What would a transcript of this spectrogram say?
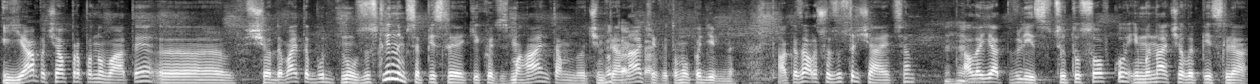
І я почав пропонувати, що давайте ну, зустрінемося після якихось змагань, там, чемпіонатів так. і тому подібне. А казали, що зустрічаються. Але я вліз в цю тусовку, і ми почали після,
